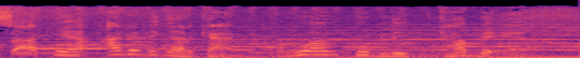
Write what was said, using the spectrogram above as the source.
Saatnya Anda dengarkan Ruang Publik KBR.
